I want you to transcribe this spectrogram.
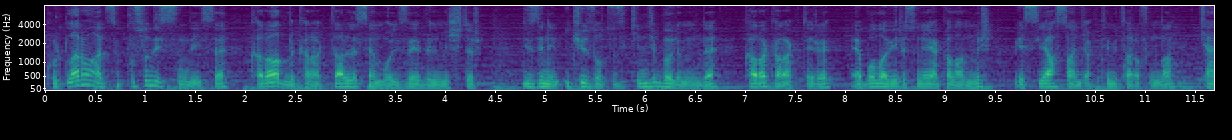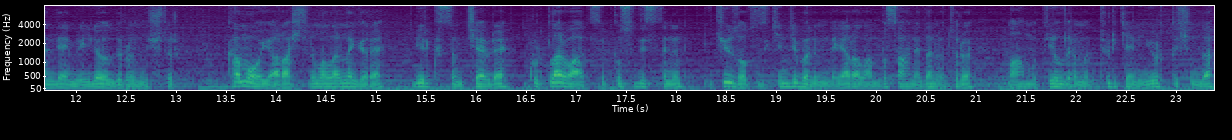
Kurtlar Vadisi Pusu dizisinde ise Kara adlı karakterle sembolize edilmiştir. Dizinin 232. bölümünde Kara karakteri Ebola virüsüne yakalanmış ve Siyah Sancak timi tarafından kendi emriyle öldürülmüştür. Kamuoyu araştırmalarına göre bir kısım çevre Kurtlar Vadisi Pusu dizisinin 232. bölümünde yer alan bu sahneden ötürü Mahmut Yıldırım'ın Türkiye'nin yurt dışında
